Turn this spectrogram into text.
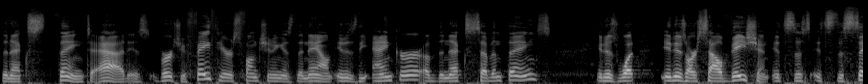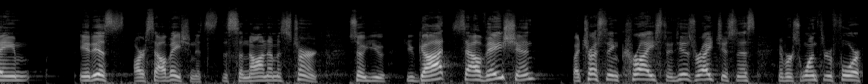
the next thing to add is virtue. Faith here is functioning as the noun. It is the anchor of the next seven things. It is what it is our salvation. It's the, it's the same it is our salvation. It's the synonymous term. So you, you got salvation by trusting Christ and his righteousness in verse 1 through 4,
